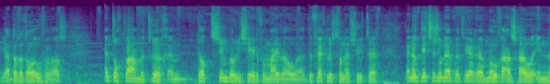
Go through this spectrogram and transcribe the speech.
ja, dat het al over was. En toch kwamen we terug. En dat symboliseerde voor mij wel uh, de vechtlust van FC Utrecht. En ook dit seizoen hebben we het weer mogen aanschouwen in,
